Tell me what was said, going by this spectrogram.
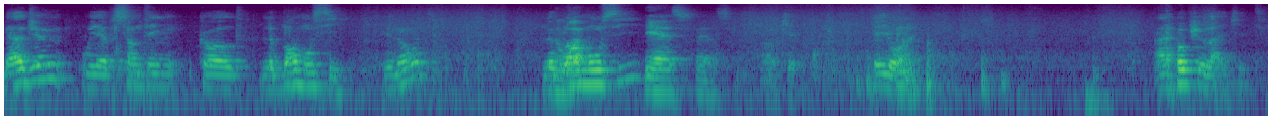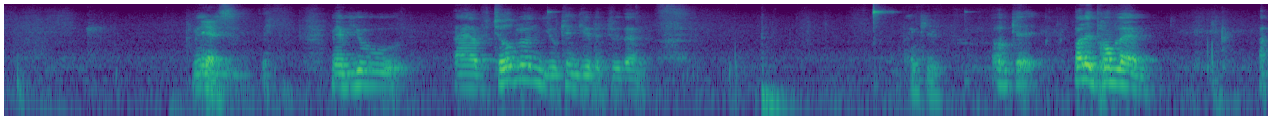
Belgium, we have something called le blanc moussi. You know it? Le blanc what? moussi. Yes, yes. Okay. Here you are. I hope you like it. Maybe, Yes. Maybe you have children, you can give it to them. Thank you. Ok. Pas de problème.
